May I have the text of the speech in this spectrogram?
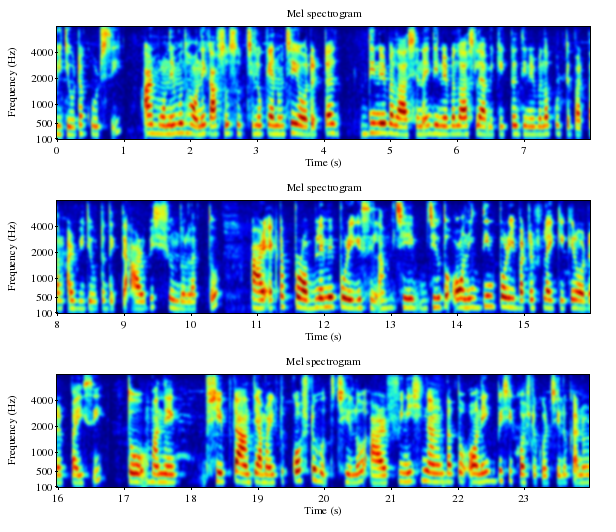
ভিডিওটা করছি। আর মনের মধ্যে অনেক আফসোস হচ্ছিল কেন যে এই অর্ডারটা দিনের বেলা আসে নাই। দিনের বেলা আসলে আমি কেকটা দিনের বেলা করতে পারতাম আর ভিডিওটা দেখতে আরও বেশি সুন্দর লাগতো। আর একটা প্রবলেমে পড়ে গেছিলাম যে, যেহেতু অনেক দিন পরেই বাটারফ্লাই কেকের অর্ডার পাইছি, তো মানে শেপটা আনতে আমার একটু কষ্ট হচ্ছিল আর ফিনিশিং আনাটা তো অনেক বেশি কষ্ট করছিল কারণ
